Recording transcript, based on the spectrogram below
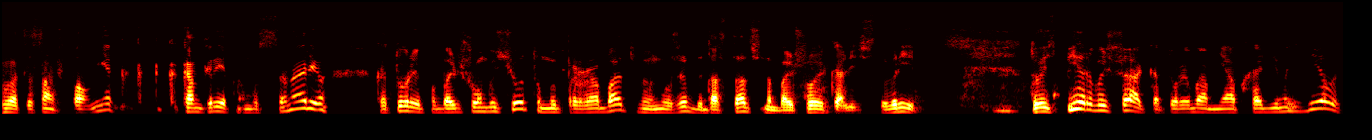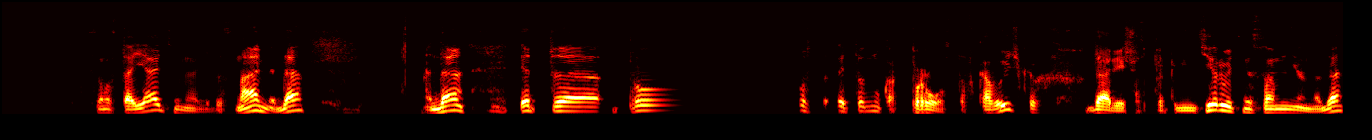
это сам вполне к конкретному сценарию, который по большому счету мы прорабатываем уже достаточно большое количество времени. То есть первый шаг, который вам необходимо сделать самостоятельно, либо с нами, да, да, это просто это, ну как просто, в кавычках, Дарья сейчас прокомментирует, несомненно, да,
